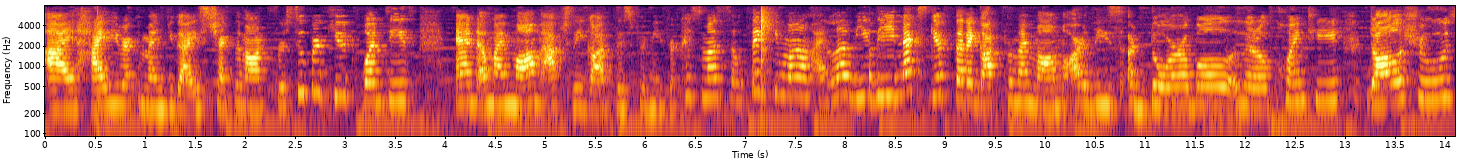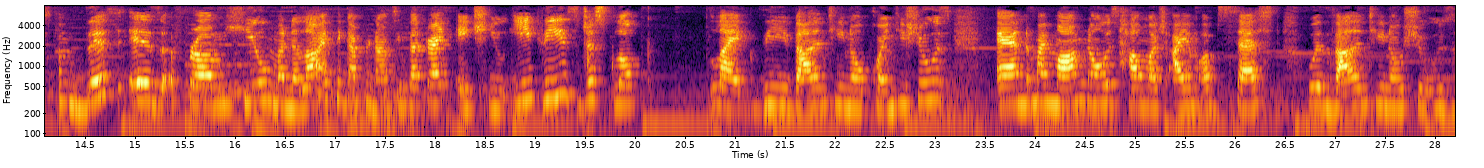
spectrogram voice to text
I highly recommend you guys check them out for super cute onesies. And my mom actually got this for me for Christmas so thank you mom. I love you. The next gift that I got for my mom are these adorable little pointy doll shoes. This is from Hue Manila. I think I'm pronouncing that right. H-U-E these just look like the Valentino pointy shoes. And my mom knows how much I am obsessed with Valentino shoes.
